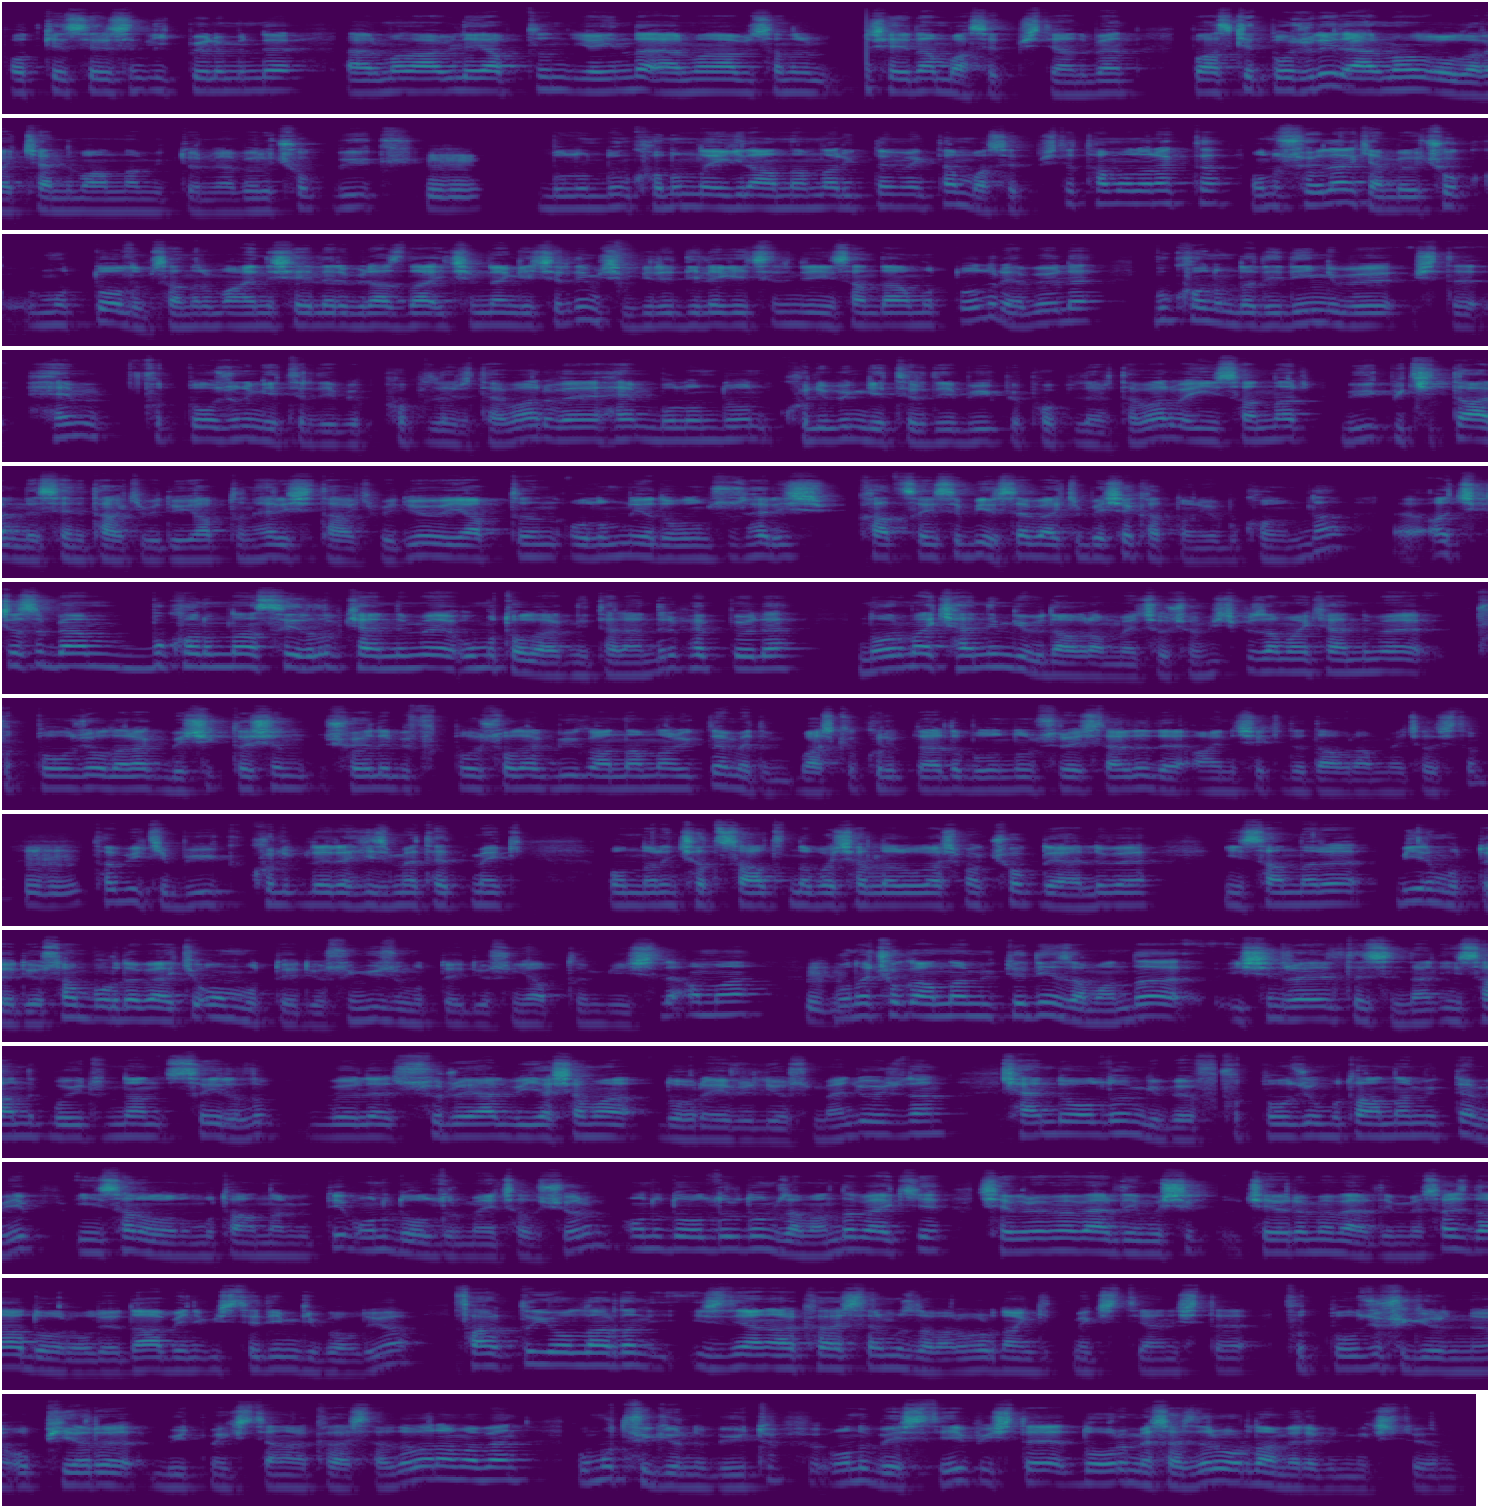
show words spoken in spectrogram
Podcast serisinin ilk bölümünde Erman abiyle yaptığın yayında Erman abi sanırım şeyden bahsetmişti. Yani ben basketbolcu değil Erman olarak kendime anlam yüklüyorum. Yani böyle çok büyük hı hı. bulunduğun konumla ilgili anlamlar yüklemekten bahsetmişti. Tam olarak da onu söylerken böyle çok mutlu oldum. Sanırım aynı şeyleri biraz daha içimden geçirdiğim için biri dile geçirince insan daha mutlu olur ya. Böyle bu konumda dediğin gibi işte hem futbolcunun getirdiği bir popülarite var ve hem bulunduğun kulübün getirdiği büyük bir popülarite var ve insanlar büyük bir kitle halinde seni takip ediyor. Yaptığın her işi takip ediyor ve yaptığın olumlu ya da olumsuz her iş kat sayısı 1 ise belki 5'e katlanıyor bu konumda. E, açıkçası ben bu konumdan sıyrılıp kendimi umut olarak nitelendirip hep böyle normal kendim gibi davranmaya çalışıyorum. Hiçbir zaman kendime futbolcu olarak Beşiktaş'ın şöyle bir futbolcusu olarak büyük anlamlar yüklemedim. Başka kulüplerde bulunduğum süreçlerde de aynı şekilde davranmaya çalıştım. Hı hı. Tabii ki büyük kulüplere hizmet etmek, onların çatısı altında başarılara ulaşmak çok değerli ve insanları bir mutlu ediyorsan burada belki 10 mutlu ediyorsun, 100 mutlu ediyorsun yaptığın bir işle ama buna çok anlam yüklediğin zaman da işin realitesinden, insanlık boyutundan sıyrılıp böyle sürreal bir yaşama doğru evriliyorsun bence. O yüzden kendi olduğum gibi futbolcu umuta anlam yüklemeyip insan olan umuta anlam yükleyip onu doldurmaya çalışıyorum. Onu doldurduğum zaman da belki çevreme verdiğim ışık, çevreme verdiğim mesaj daha doğru oluyor. Daha benim istediğim gibi oluyor. Farklı yollardan izleyen arkadaşlarımız da var. Oradan gitmek isteyen işte futbolcu figürünü, o PR'ı büyütmek isteyen arkadaşlar da var ama ben umut figürünü büyütüp onu besleyip işte doğru mesajları oradan verebilmek istiyorum.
